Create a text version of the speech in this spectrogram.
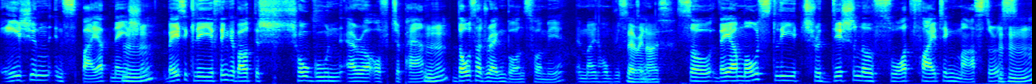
Asian inspired nation. Mm-hmm. Basically, think about the Shogun era of Japan. Those are Dragonborns for me in my homebrew setting. Mm-hmm. Very nice. So they are mostly traditional sword fighting masters. Mm-hmm.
